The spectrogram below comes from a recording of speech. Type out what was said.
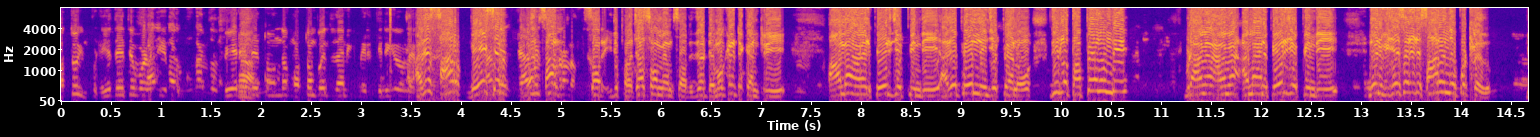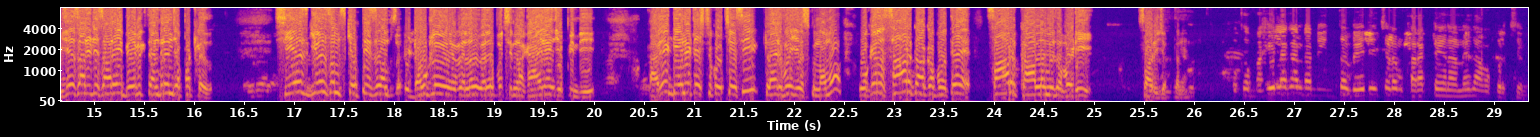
మొత్తం ఇప్పుడు ఏదైతే పేరు ఏదైతే ఉందో మొత్తం పోయింది దానికి మీరు తిరిగి. అదే సార్ అదే, సార్ సార్ ఇది ప్రజాస్వామ్యం సార్. ఇది డెమోక్రటిక్ కంట్రీ ఆమె ఆయన పేరు చెప్పింది. అదే పేరు నేను చెప్పాను. దీంట్లో తప్పేముంది? ఇప్పుడు ఆమె ఆమె ఆమె ఆయన పేరు చెప్పింది. నేను విజయసాయి రెడ్డి సార్ అని చెప్పట్లేదు. విజయసాయి రెడ్డి సార్ బేబీకి తండ్రి అని చెప్పట్లేదు. షీఎస్ గివెన్ సమ్ స్కెప్టిజమ్స్ డౌట్లు వెళ్ళపుచ్చింది నాకు ఆయన చెప్పింది. అదే డిఎన్ఏ టెస్ట్కి వచ్చేసి క్లారిఫై చేసుకున్నాము ఒకవేళ సార్ కాకపోతే సార్ కాళ్ళ మీద పడి సారీ చెప్తాను. ఒక మహిళగా నన్ను ఇంత వేధించడం కరెక్ట్ అనేది ఆమెకు వచ్చింది.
